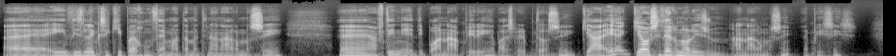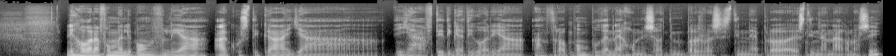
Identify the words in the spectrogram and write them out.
ε, οι δυσλεξικοί που έχουν θέματα με την ανάγνωση. Ε, αυτή είναι η εντύπω ανάπηρη, εν πάση περιπτώσει. Και, ε, και όσοι δεν γνωρίζουν ανάγνωση, επίσης. Ηχογραφούμε λοιπόν βιβλία ακουστικά για, για αυτή την κατηγορία ανθρώπων που δεν έχουν ισότιμη πρόσβαση στην, ε, στην ανάγνωση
